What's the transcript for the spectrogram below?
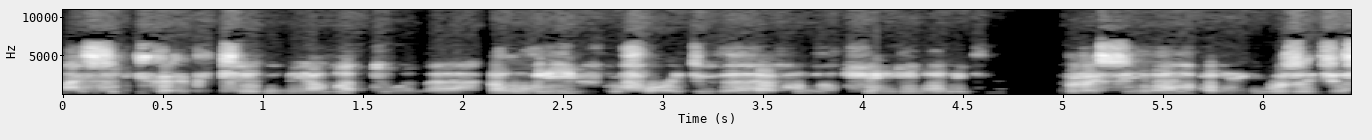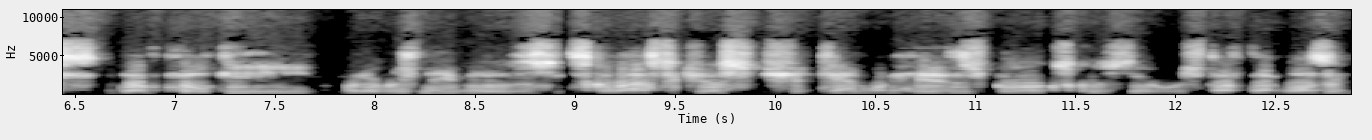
I said, you got to be kidding me. I'm not doing that. I'll leave before I do that. I'm not changing anything. But I see it happening. Was it just Dav Pilkey, whatever his name is, Scholastic just shit canned one of his books because there was stuff that wasn't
